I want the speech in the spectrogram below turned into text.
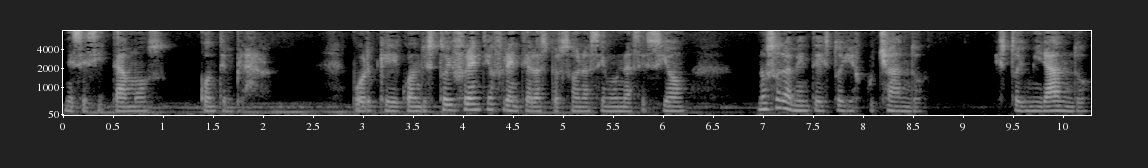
necesitamos contemplar. Porque cuando estoy frente a frente a las personas en una sesión, no solamente estoy escuchando, estoy mirando,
